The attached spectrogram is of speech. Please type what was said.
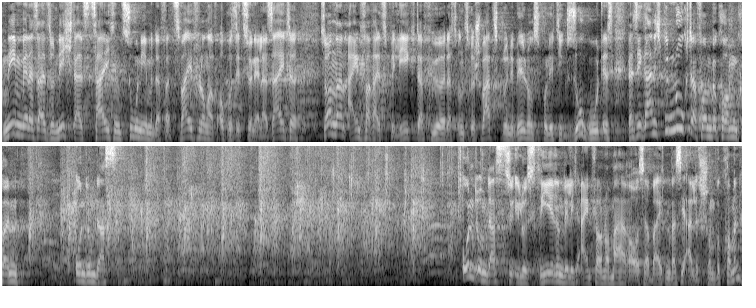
Nehmen wir das also nicht als Zeichen zunehmender Verzweiflung auf oppositioneller Seite, sondern einfach als Beleg dafür, dass unsere schwarz-grüne Bildungspolitik so gut ist, dass Sie gar nicht genug davon bekommen können. Und um das Und um das zu illustrieren, will ich einfach noch einmal herausarbeiten, was Sie alles schon bekommen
